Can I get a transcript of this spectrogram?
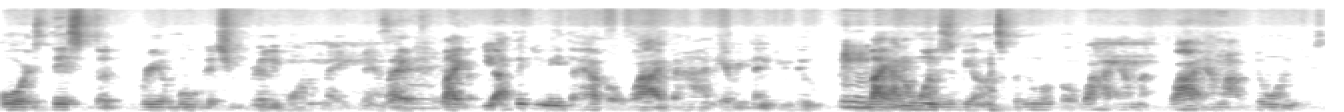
Or is this the real move that you really want to make, man? Like, Exactly. like you, I think you need to have a why behind everything you do. Mhm. Like I don't want to just be an entrepreneur, but why am I why am I doing this?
